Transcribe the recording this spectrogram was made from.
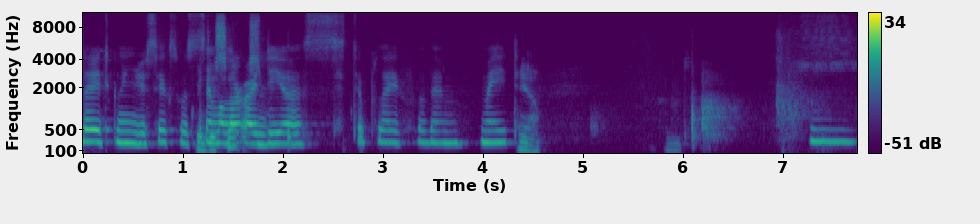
played queen g6 with queen similar g6. ideas to play for them mate. Yeah. And mm.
